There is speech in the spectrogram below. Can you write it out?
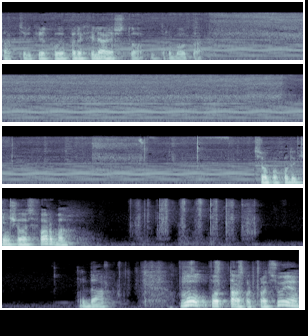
Так, тільки коли перехиляєш, то треба отак. Все, походу кінчилась фарба. Да. Ну, от так от працює.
